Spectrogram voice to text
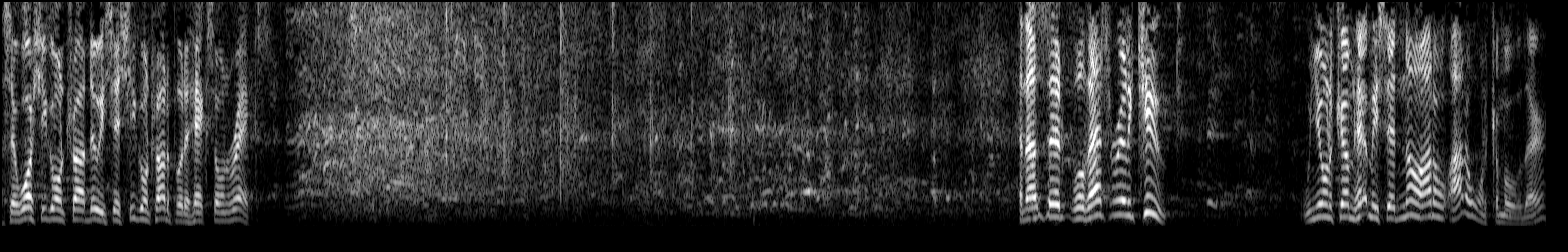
I said, What's she going to try to do? He said, She's going to try to put a hex on Rex. and I said, Well, that's really cute. When you want to come and help me, he said, No, I don't, I don't want to come over there.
